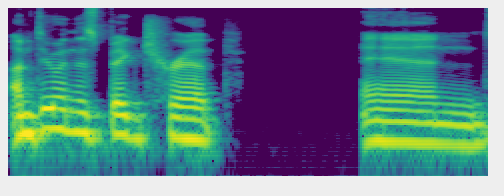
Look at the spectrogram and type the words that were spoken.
I'm doing this big trip and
